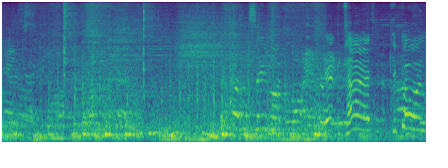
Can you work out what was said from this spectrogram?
Thanks. Doesn't seem like a lot. Getting tired. Keep going.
